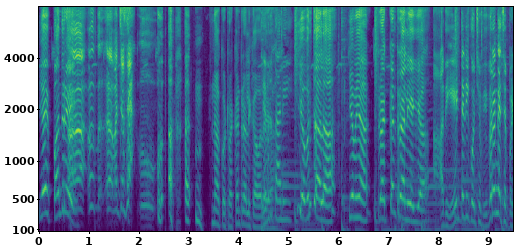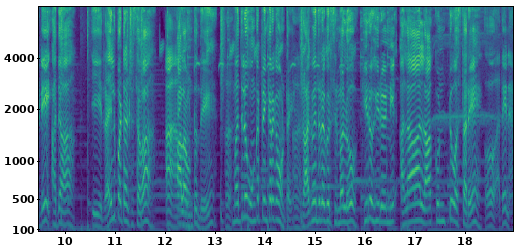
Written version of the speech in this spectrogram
ఏ పందిరే. వచ్చేసా. నాకు ట్రక్ అండ్ ట్రాలీ కావాలి. ఎవరు తాలి ఎవరు తాలా ఏమయ్యా ట్రక్ అండ్ ట్రాలీ అయ్యా. అది ఏంటని కొంచెం వివరంగా చెప్పండి. అదా ఈ రైలు పట్టాలు చూసావా? అలా ఉంటుంది. మధ్యలో వంక టింకరగా ఉంటాయి. రాఘవేంద్ర గారి సినిమాలో హీరో హీరోయిన్ని అలా లాక్కుంటూ వస్తారే? ఓ అదేనా?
